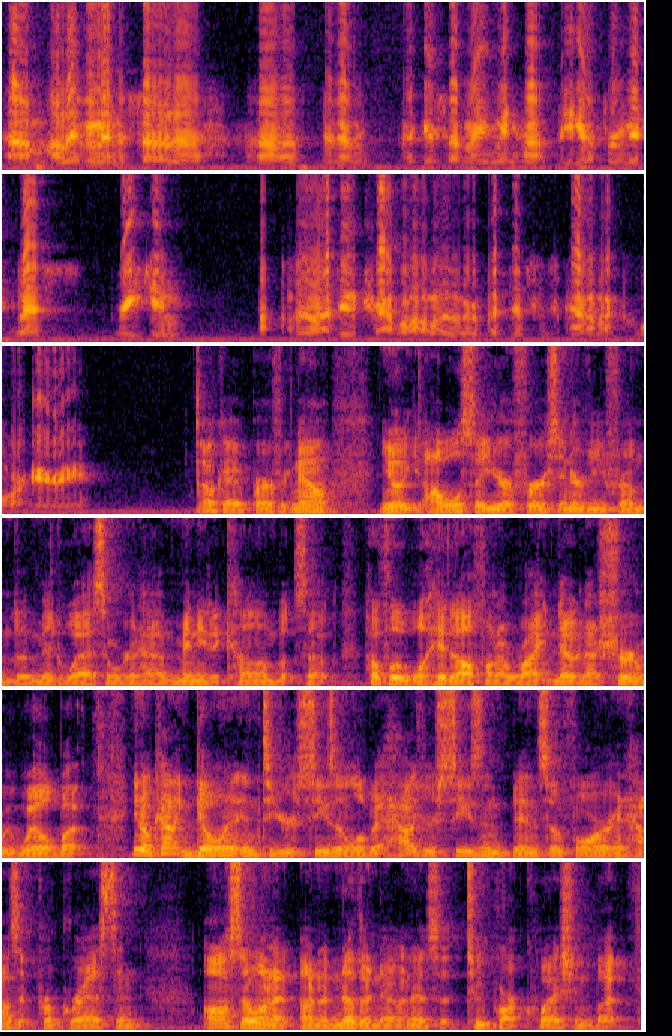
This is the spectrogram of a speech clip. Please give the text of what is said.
Um, I live in Minnesota, uh, and I'm, I guess I mainly hunt the upper Midwest region, although I do travel all over, but this is kind of my core area. Okay, perfect. Now, you know, I will say you're a first interview from the Midwest, and we're gonna have many to come. But so hopefully we'll hit off on a right note, and I'm sure we will. But you know, kind of going into your season a little bit, how's your season been so far, and how's it progressed? And also on a, on another note, and it's a two part question, but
